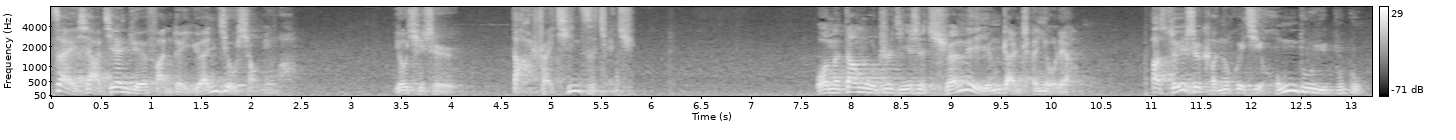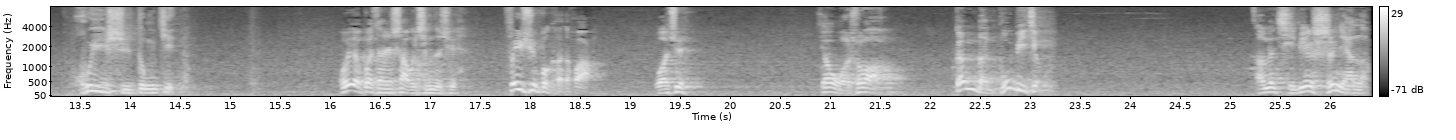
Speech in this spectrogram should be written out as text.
在下坚决反对援救小明王，尤其是大帅亲自前去。我们当务之急是全力迎战陈友谅，他随时可能会弃洪都于不顾，挥师东进。我也不赞成少尉亲自去，非去不可的话，我去。要我说，根本不必救。咱们起兵十年了，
